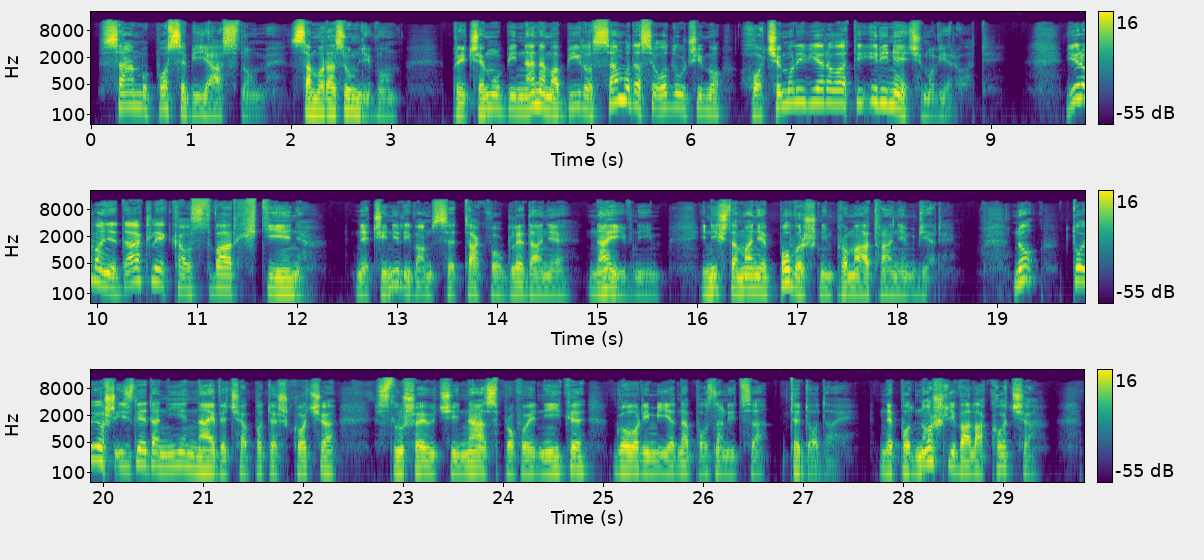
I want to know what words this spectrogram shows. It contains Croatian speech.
samo po sebi jasnome, samorazumljivom, pri čemu bi na nama bilo samo da se odlučimo hoćemo li vjerovati ili nećemo vjerovati. Vjerovanje dakle kao stvar htjenja. Ne čini li vam se takvo gledanje naivnim i ništa manje površnim promatranjem vjere? No, to još izgleda nije najveća poteškoća, slušajući nas propovednike, govori mi jedna poznanica, te dodaje. Nepodnošljiva lakoća,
